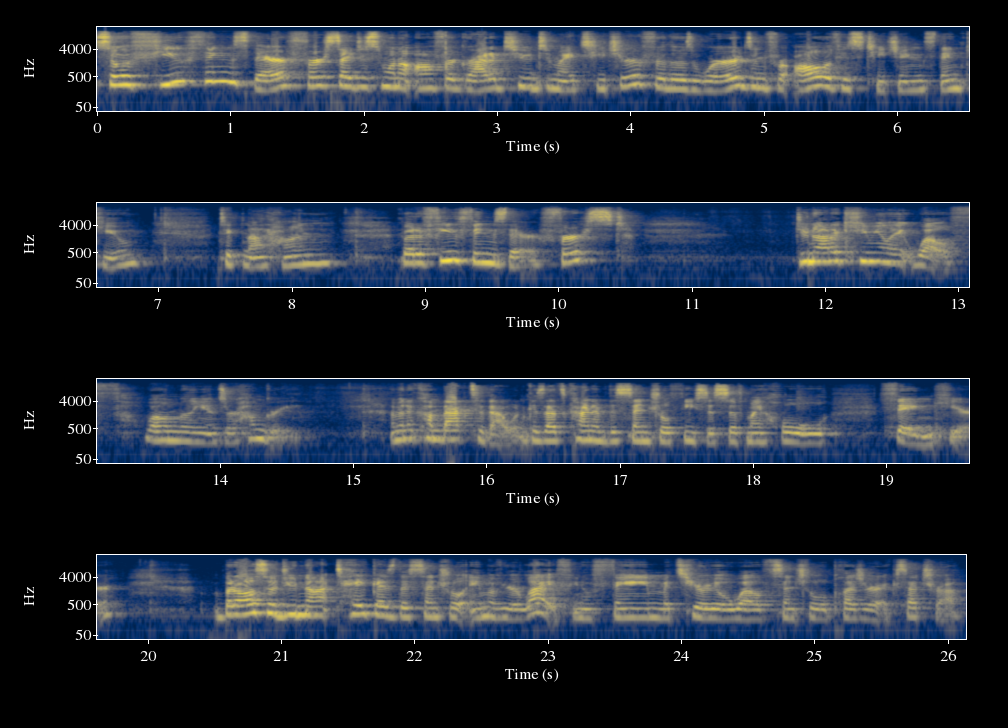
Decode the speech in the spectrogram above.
So, a few things there. First, I just want to offer gratitude to my teacher for those words and for all of his teachings. Thank you, Thich Nhat Hanh. But a few things there. First, do not accumulate wealth while millions are hungry. I'm going to come back to that one because that's kind of the central thesis of my whole thing here. But also, do not take as the central aim of your life, you know, fame, material wealth, sensual pleasure, etc.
